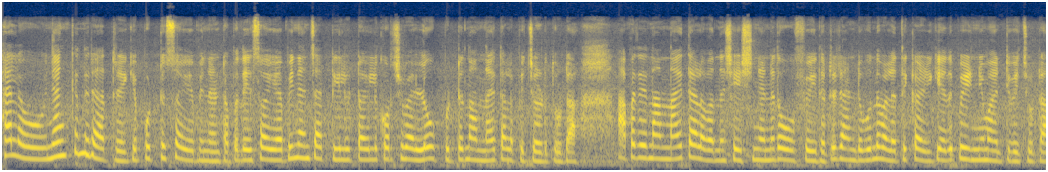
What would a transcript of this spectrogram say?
ഹലോ ഞങ്ങൾക്ക് ഇന്ന് രാത്രിക്ക് പൊട്ട് സോയാബീൻ ഉണ്ട് അപ്പോൾ ഇതേ സോയാബീൻ ഞാൻ ചട്ടിയിലിട്ട് അതിൽ കുറച്ച് വെള്ളം ഉപ്പിട്ട് നന്നായി തിളപ്പിച്ചെടുത്തു കേട്ടോ അപ്പോൾ ഇത് നന്നായി തിളവന്ന ശേഷം ഞാനത് ഓഫ് ചെയ്തിട്ട് രണ്ട് മൂന്ന് വെള്ളത്തിൽ കഴുകി അത് പിഴിഞ്ഞ് മാറ്റി വെച്ചു കേട്ടോ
